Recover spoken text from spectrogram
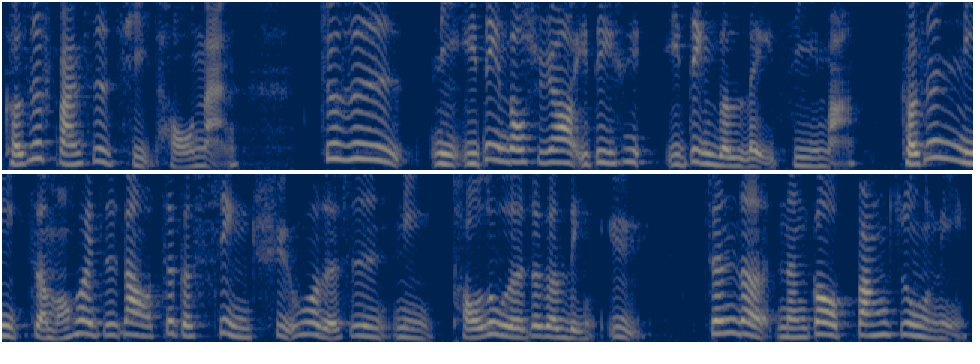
可是凡事起头难。就是你一定都需要一定性一定的累积嘛，可是你怎么会知道这个兴趣或者是你投入的这个领域真的能够帮助你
